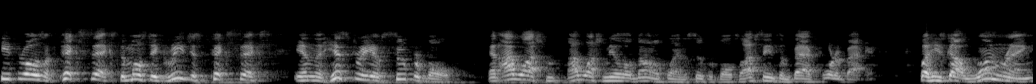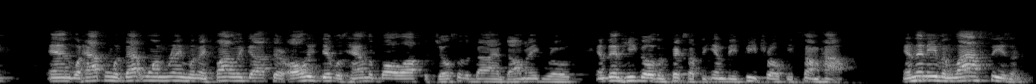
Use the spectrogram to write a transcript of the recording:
He throws a pick six, the most egregious pick six in the history of Super Bowls. And I watched I watched Neil O'Donnell play in the Super Bowl, so I've seen some bad quarterbacking. But he's got one ring, and what happened with that one ring when they finally got there, all he did was hand the ball off to Joseph Addai and Dominique Rhodes, and then he goes and picks up the MVP trophy somehow. And then even last season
